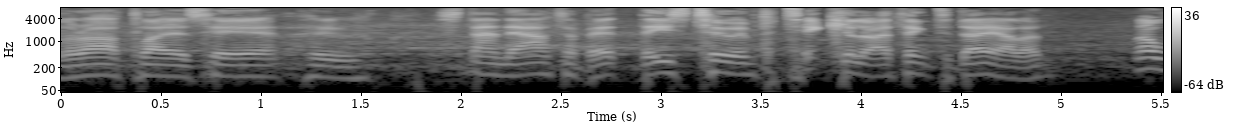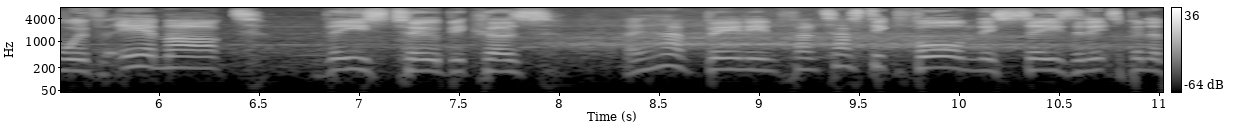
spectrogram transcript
there are players here who stand out a bit. These two in particular, I think, today, Alan. Well, we've earmarked these two because they have been in fantastic form this season. It's been a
